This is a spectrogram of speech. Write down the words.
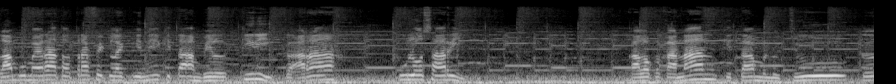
lampu merah atau traffic light ini kita ambil kiri ke arah Pulau Sari. Kalau ke kanan kita menuju ke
